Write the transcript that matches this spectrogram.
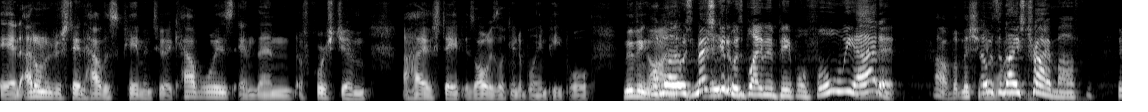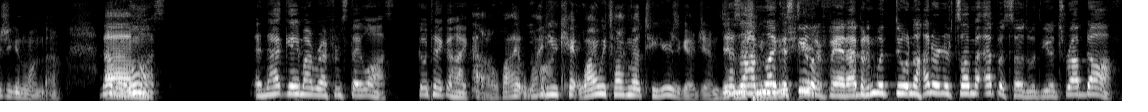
and I don't understand how this came into a Cowboys. And then, of course, Jim, Ohio State is always looking to blame people. Moving Oh on. no, it was Michigan who was blaming people. Fool, we had it. Oh, but That Michigan. was a nice try, Muff. Michigan won though. No, they Um, lost. In that game, I referenced they lost. Go take a hike. Oh, why? Why do you care? Why are we talking about two years ago, Jim? Because I'm like a this year? Steeler fan. I've been with doing hundred or some episodes with you. It's rubbed off.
